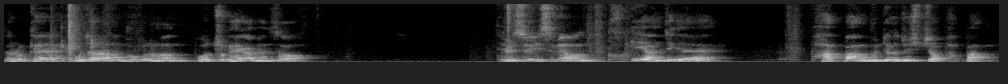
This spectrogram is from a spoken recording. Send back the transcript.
이렇게 모자라는 부분은 보충해 가면서 될 수 있으면 턱이 안 지게 박박 문질러 주십시오. 박박.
